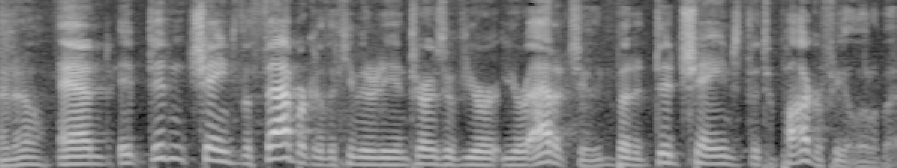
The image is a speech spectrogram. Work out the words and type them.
I know. And it didn't change the fabric of the community in terms of your, your attitude, but it did change the topography a little bit.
